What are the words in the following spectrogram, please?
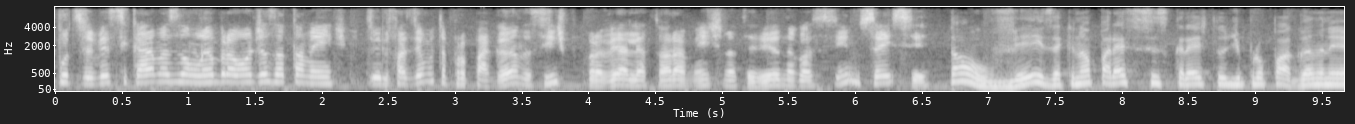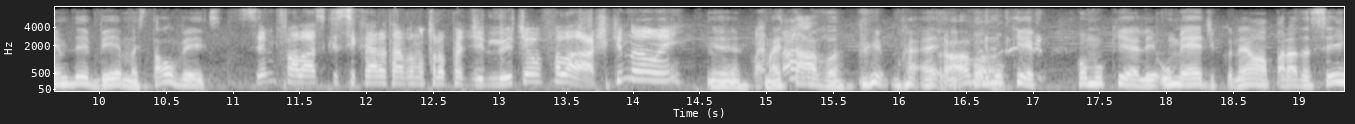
Putz, já vi esse cara, mas não lembra onde exatamente. Ele fazia muita propaganda, assim, tipo, pra ver aleatoriamente na TV, um negócio assim, não sei se. Talvez, é que não aparece esses créditos de propaganda no MDB, mas talvez. Se você me falasse que esse cara tava no Tropa de Elite, eu ia falar, acho que não, hein? É, mas, Mas tava. Tava? Como que? Como que ali? O médico, né? Uma parada assim?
